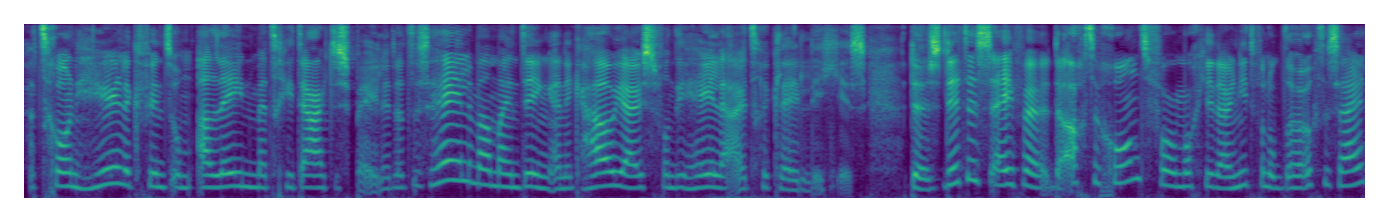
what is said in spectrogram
het gewoon heerlijk vind om alleen met gitaar te spelen. Dat is helemaal mijn ding en ik hou juist van die hele uitgeklede liedjes. Dus dit is even de achtergrond voor mocht je daar niet van op de hoogte zijn.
